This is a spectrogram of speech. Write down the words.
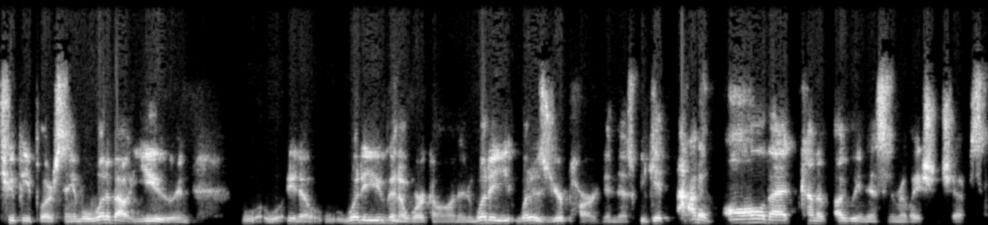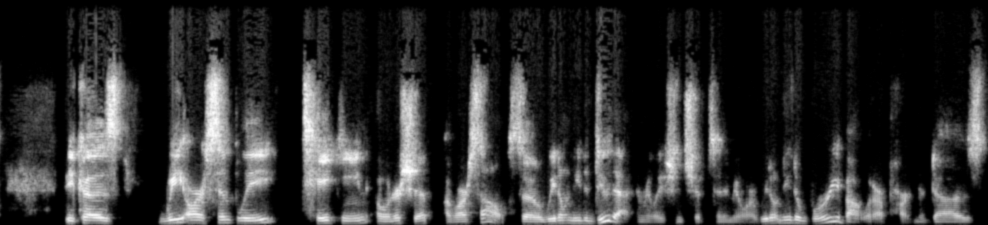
two people are saying, well, what about you? And you know what are you going to work on and what are you what is your part in this? We get out of all that kind of ugliness in relationships because we are simply taking ownership of ourselves. So we don't need to do that in relationships anymore. We don't need to worry about what our partner does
